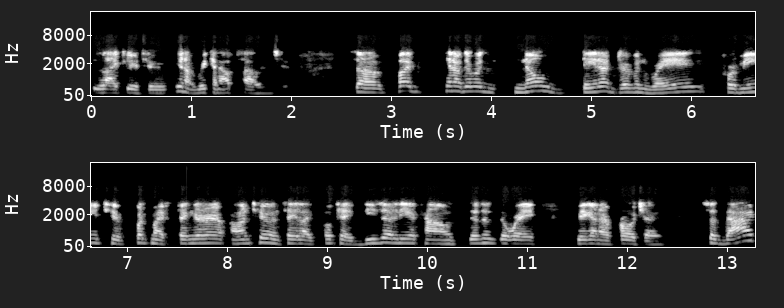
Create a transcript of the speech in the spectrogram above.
likely to, you know, we can upsell into. So, but, you know, there was no data driven way for me to put my finger onto and say like, okay, these are the accounts. This is the way we're going to approach it. So that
